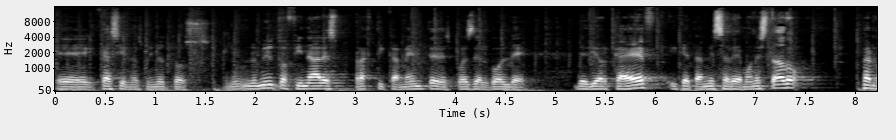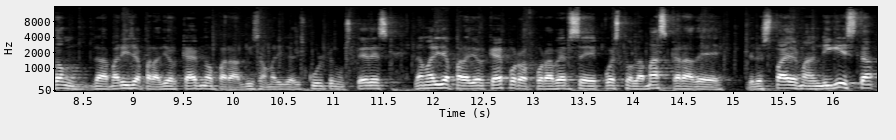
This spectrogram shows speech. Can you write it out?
eh, casi en los minutos, en los minutos finales prácticamente después del gol de, de Diorcaev y que también se había amonestado. Perdón, la amarilla para Diorcaev, no para Luis Amarilla, disculpen ustedes. La amarilla para Diorcaev por, por haberse puesto la máscara de, del Spider-Man liguista.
